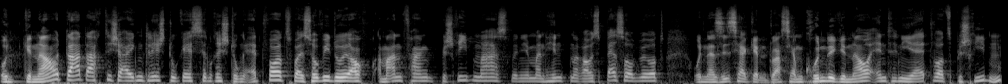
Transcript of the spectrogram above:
Und genau da dachte ich eigentlich, du gehst in Richtung Edwards, weil so wie du auch am Anfang beschrieben hast, wenn jemand hinten raus besser wird, und das ist ja, du hast ja im Grunde genau Anthony Edwards beschrieben.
